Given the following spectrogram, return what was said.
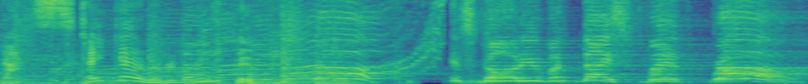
nice. Take care, everybody. Pip. It's naughty but nice with Rob.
